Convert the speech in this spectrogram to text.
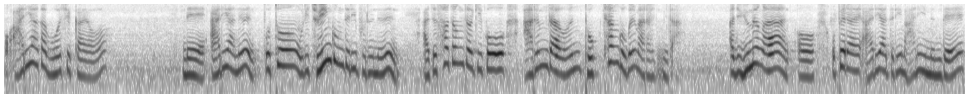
어, 아리아가 무엇일까요? 네, 아리아는 보통 우리 주인공들이 부르는 아주 서정적이고 아름다운 독창곡을 말합니다. 아주 유명한 어, 오페라의 아리아들이 많이 있는데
